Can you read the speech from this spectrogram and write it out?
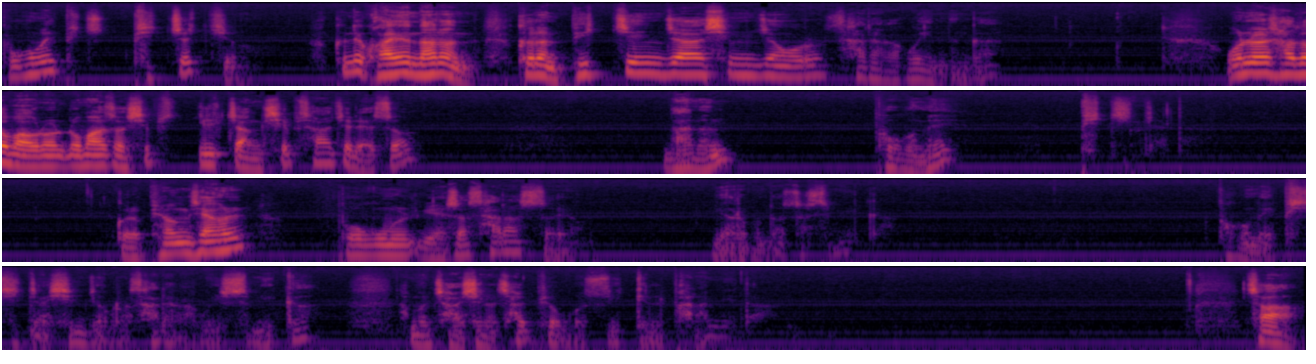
복음에 빚졌죠. 근데 과연 나는 그런 빚진 자 심정으로 살아가고 있는가? 오늘 사도 바울은 로마서 11장 14절에서 나는 복음의 빚진 자다. 그리고 평생을 복음을 위해서 살았어요. 여러분 어떻습니까? 복음의 빚진 자 심정으로 살아가고 있습니까? 한번 자신을 살펴볼 수 있기를 바랍니다. 자,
